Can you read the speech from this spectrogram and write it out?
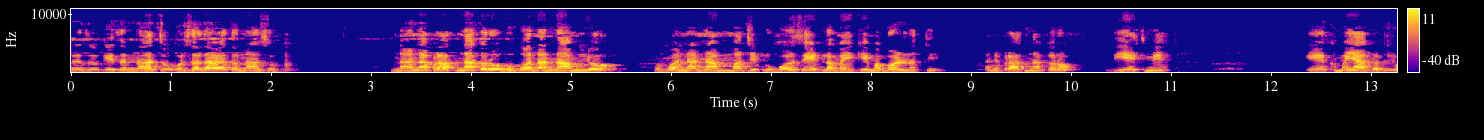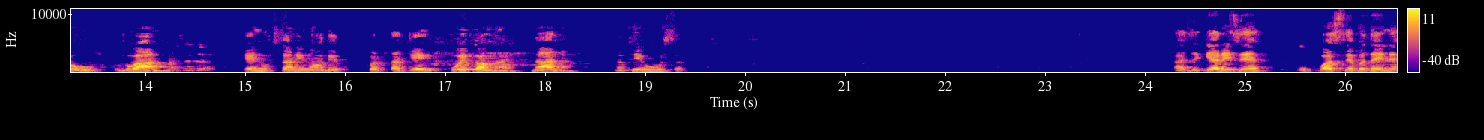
રજૂ કહે છે, નાચો, વરસાદ આવે તો નાચો. નાના પ્રાર્થના કરો, ભગવાનના નામ લ્યો. ભગવાનના નામમાં જેટલું બળ છે એટલામાં એકેમાં બળ નથી. અને પ્રાર્થના કરો દીએચ મેં કે ખમૈયા કરજો ભગવાન કે નુકસાની ન દે કરતા કે કોઈ કામ ના ના નથી એવો વરસાદ. આ જગ્યા રહી છે, ઉપવાસ છે બધાયને.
